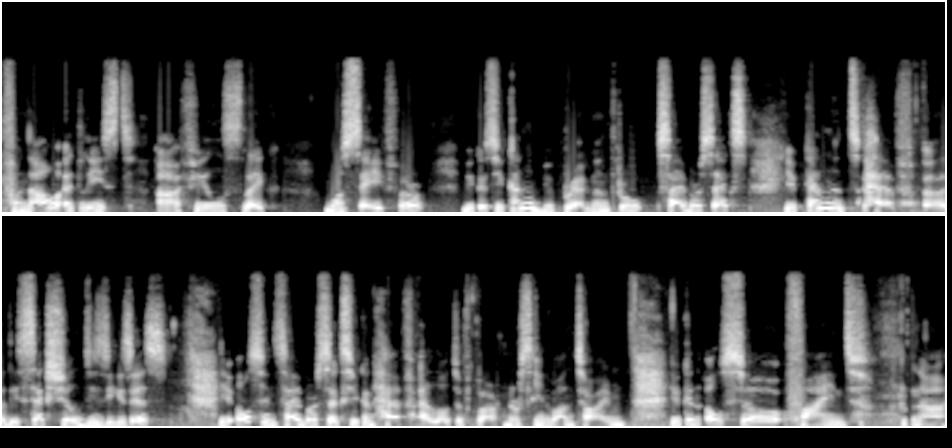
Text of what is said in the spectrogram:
for now at least, uh, feels like more safer because you cannot be pregnant through cyber sex. You cannot have uh, the sexual diseases. You also in cyber sex you can have a lot of partners in one time. You can also find uh,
